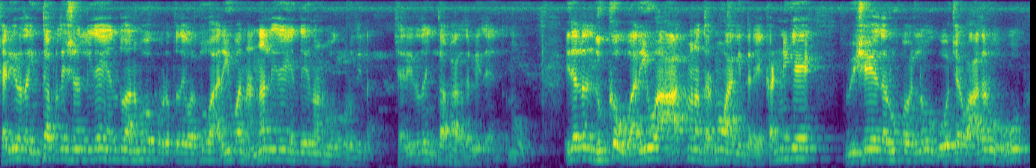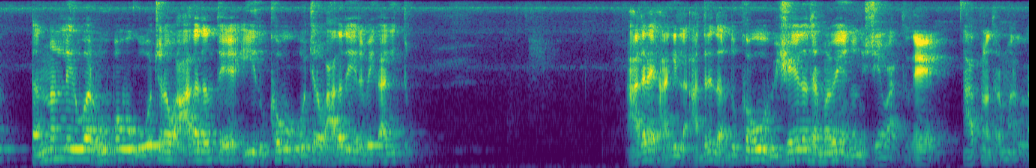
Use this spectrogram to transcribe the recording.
ಶರೀರದ ಇಂಥ ಪ್ರದೇಶದಲ್ಲಿದೆ ಎಂದು ಅನುಭವಕ್ಕೆ ಬರುತ್ತದೆ ಹೊರತು ಅರಿಯುವ ನನ್ನಲ್ಲಿದೆ ಎಂದೇನು ಅನುಭವಕ್ಕೆ ಬರುವುದಿಲ್ಲ. ಶರೀರದ ಇಂಥ ಭಾಗದಲ್ಲಿ ಇದೆ ಅಂತ ನೋವು. ಇದಲ್ಲದೆ ದುಃಖವು ಅರಿಯುವ ಆತ್ಮನ ಧರ್ಮವಾಗಿದ್ದರೆ ಕಣ್ಣಿಗೆ ವಿಷಯದ ರೂಪವೆಲ್ಲವೂ ಗೋಚರವಾದರೂ ತನ್ನಲ್ಲಿರುವ ರೂಪವು ಗೋಚರವಾಗದಂತೆ ಈ ದುಃಖವು ಗೋಚರವಾಗದೇ ಇರಬೇಕಾಗಿತ್ತು. ಆದರೆ ಹಾಗಿಲ್ಲ. ಆದ್ದರಿಂದ ದುಃಖವು ವಿಷಯದ ಧರ್ಮವೇ ಎಂದು ನಿಶ್ಚಯವಾಗ್ತದೆ. ಆತ್ಮನ ಧರ್ಮ ಅಲ್ಲ.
